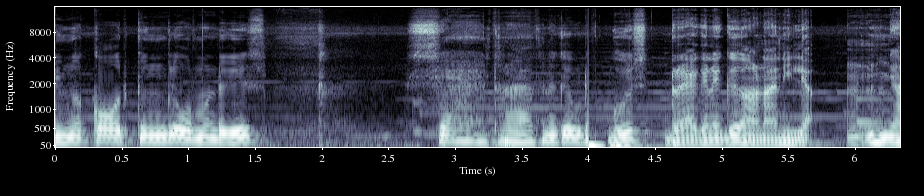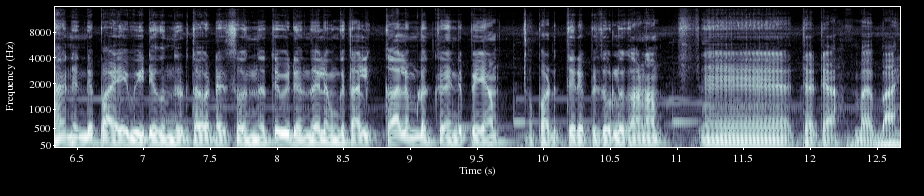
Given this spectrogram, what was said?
നിങ്ങൾക്ക് ആർക്കെങ്കിലും ഓർമ്മ ഉണ്ട് ഗേസ് ഷേ ഡ്രാഗനൊക്കെ ഇവിടെ ഗോസ് ഡ്രാഗനൊക്കെ കാണാനില്ല. ഞാൻ എന്റെ പഴയ വീഡിയോ ഒന്ന് എടുത്തോട്ടെ. സോ ഇന്നത്തെ വീഡിയോ എന്തായാലും നമുക്ക് തൽക്കാലം ഇവിടെ ചെയ്യാം അപ്പോൾ അടുത്തൊരു എപ്പിസോഡിൽ കാണാം. ടാറ്റ. ബൈ ബൈ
